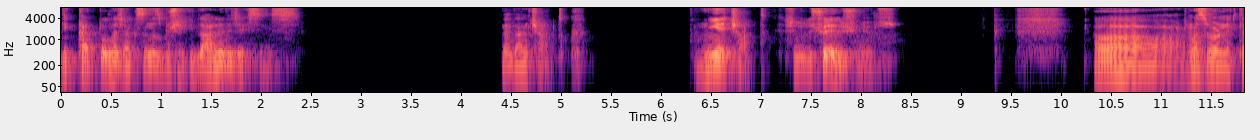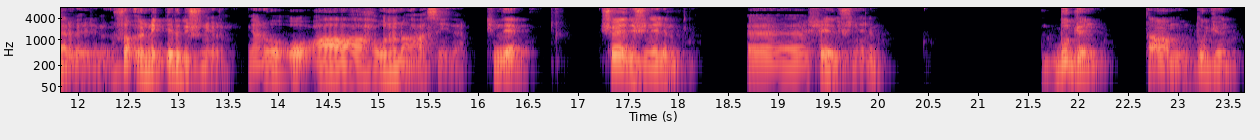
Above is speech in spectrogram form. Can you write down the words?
dikkatli olacaksınız bu şekilde halledeceksiniz. Neden çarptık? Niye çarptık? Şimdi şöyle düşünüyoruz. Aa, nasıl örnekler verelim? Şu an örnekleri düşünüyorum. Yani o, o ah onun ahsıydı. Şimdi şöyle düşünelim. Ee, şöyle düşünelim. Bugün tamam mı? Bugün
